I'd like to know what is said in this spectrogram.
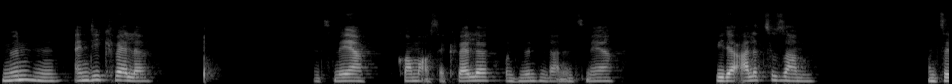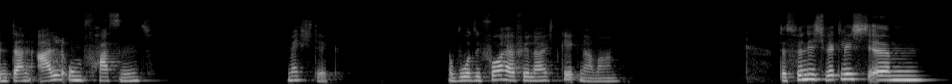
münden in die Quelle, ins Meer, kommen aus der Quelle und münden dann ins Meer, wieder alle zusammen. Und sind dann allumfassend mächtig, obwohl sie vorher vielleicht Gegner waren. Das finde ich wirklich ähm,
